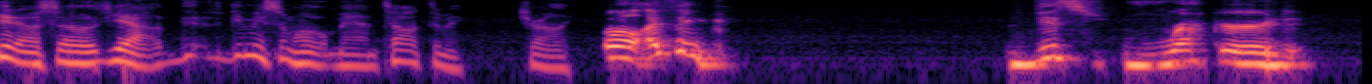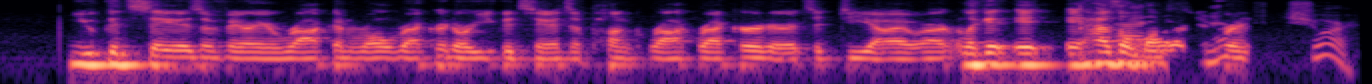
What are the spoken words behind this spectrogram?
you know. So yeah, give me some hope, man. Talk to me, Charlie. well i think this record you could say is a very rock and roll record or you could say it's a punk rock record or it's a diy like it, it, it has a lot of different Sure.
